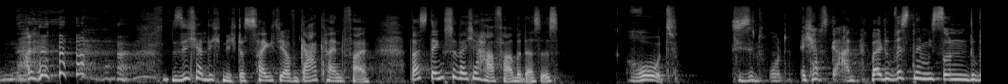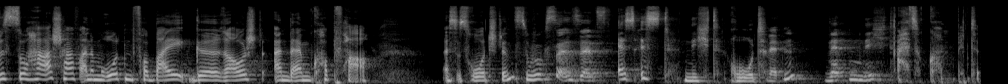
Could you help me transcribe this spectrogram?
Sicherlich nicht, das zeige ich dir auf gar keinen Fall. Was denkst du, welche Haarfarbe das ist? Rot. Sie sind rot. Ich hab's geahnt. Weil du bist nämlich so ein, du bist so haarscharf an einem roten vorbeigerauscht an deinem Kopfhaar. Es ist rot, stimmt's? Du guckst so entsetzt. Es ist nicht rot. Wetten? Wetten nicht. Also komm bitte.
